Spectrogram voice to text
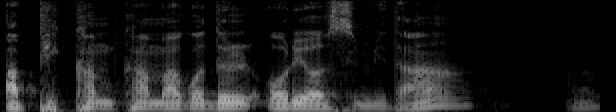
앞이 캄캄하고 늘 어려웠습니다. 어?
